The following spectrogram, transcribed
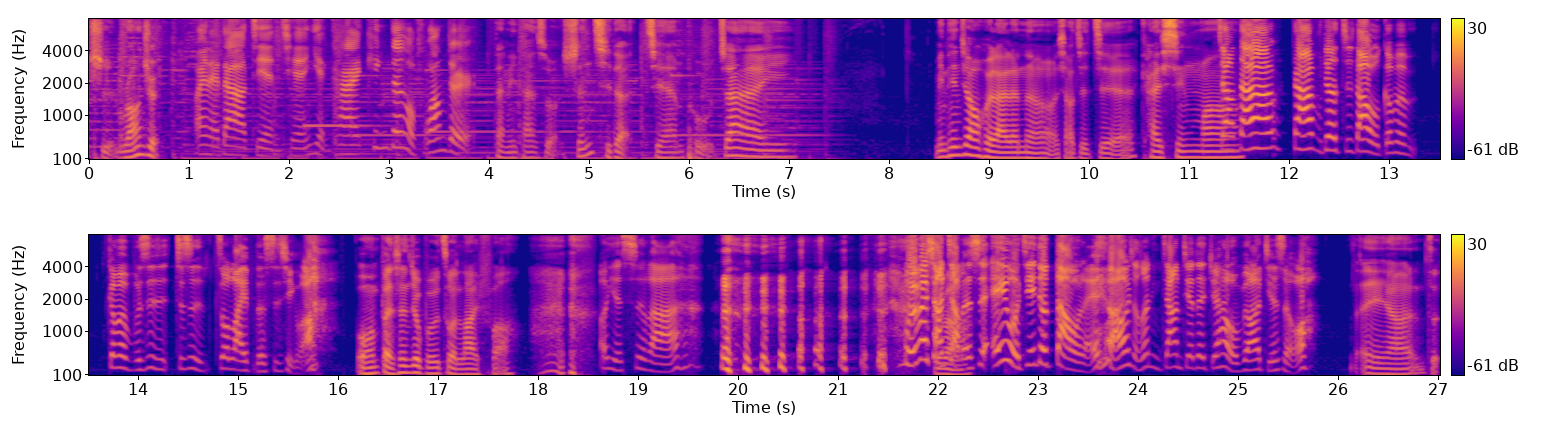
是 Roger，欢迎来到《眼前眼开 Kingdom of Wonder》，带你探索神奇的柬埔寨。明天就要回来了呢，小姐姐开心吗？这样大家大家不就知道我根本根本不是就是做 life 的事情吗？我们本身就不是做 life 啊。哦，也是啦。我原本想讲的是，哎，我今天就到了，然后想说你这样接的句，害我不知道接什么。哎呀，这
